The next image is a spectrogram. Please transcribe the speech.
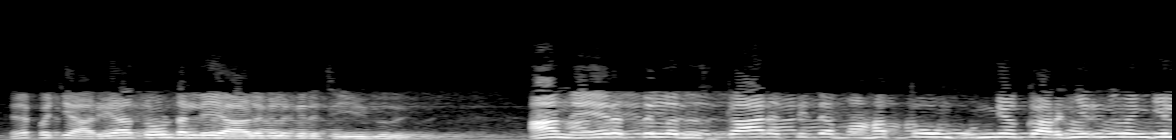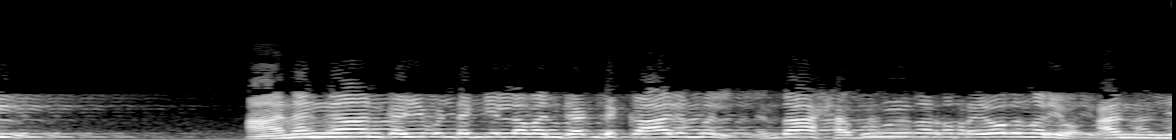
ഇതിനെപ്പറ്റി അറിയാത്തതുകൊണ്ടല്ലേ ആളുകൾ ഇങ്ങനെ ചെയ്യുന്നത്? ആ നേരത്തുള്ള നിസ്കാരത്തിന്റെ മഹത്വവും പുണ്യമൊക്കെ അറിഞ്ഞിരുന്നുവെങ്കിൽ അനങ്ങാൻ കഴിവുണ്ടെങ്കിൽ അവൻ രണ്ട് കാലുമ്മൽ എന്താ ഹബുവ് എന്ന് പറഞ്ഞ പ്രയോഗം അറിയോ അൻ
